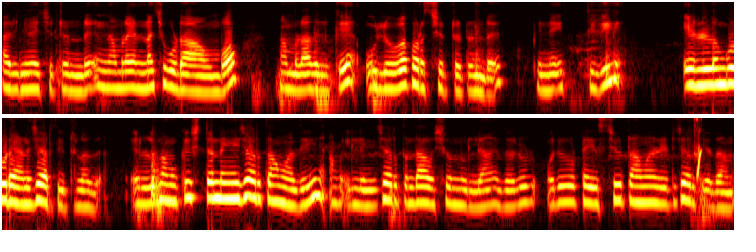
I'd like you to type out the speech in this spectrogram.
അരിഞ്ഞു വെച്ചിട്ടുണ്ട്. ഇനി നമ്മൾ എണ്ണ ചൂടാവുമ്പോൾ നമ്മൾ അതിലേക്ക് ഉലുവ കുറച്ചിട്ടിട്ടുണ്ട്. പിന്നെ ഇത്തിരി എള്ളും കൂടെയാണ് ചേർത്തിട്ടുള്ളത്. എള്ള് നമുക്ക് ഇഷ്ടമുണ്ടെങ്കിൽ ചേർത്താൽ മതി. ഇല്ലെങ്കിൽ ചേർത്തേണ്ട ആവശ്യമൊന്നുമില്ല. ഇതൊരു ഒരു ടേസ്റ്റ് കിട്ടാൻ വേണ്ടിയിട്ട് ചേർത്തിയതാണ്.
